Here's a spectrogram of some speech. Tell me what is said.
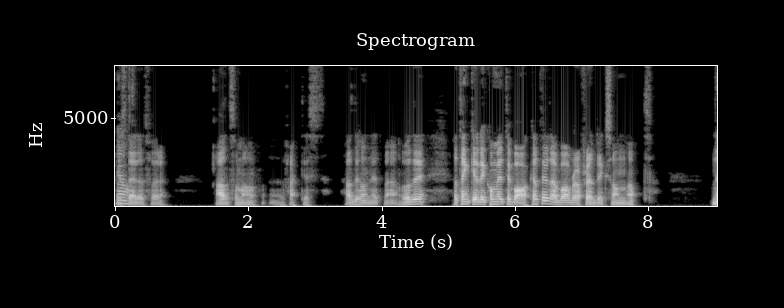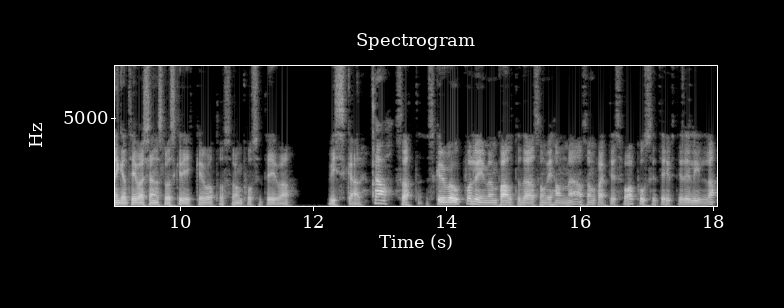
Ja. istället för allt som man eh, faktiskt hade hunnit med. Och det, jag tänker det kommer tillbaka till det där Barbara Fredriksson att negativa känslor skriker åt oss och de positiva viskar. Ja, Så att skruva upp volymen på allt det där som vi hann med som faktiskt var positivt i det lilla.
